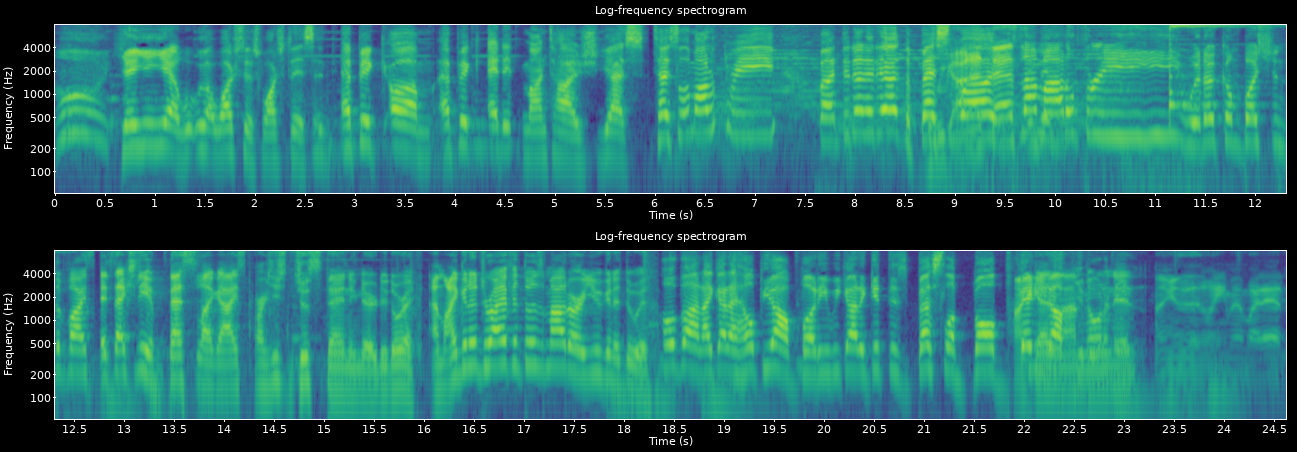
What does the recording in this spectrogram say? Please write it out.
Oh, yeah, yeah, yeah. Watch this. Watch this. Epic, um, epic edit montage. Yes. Tesla Model 3. Ba-da-da-da-da, The best we got a. Tesla Model 3 with a combustion device. It's actually a Tesla, guys. Alright, he's just standing there, dude. Alright, am I gonna drive into his mouth or are you gonna do it? Hold on, I gotta help you out, buddy. We gotta get this Besla ball bettied up. you know what I mean? I guess that's what you meant by that.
